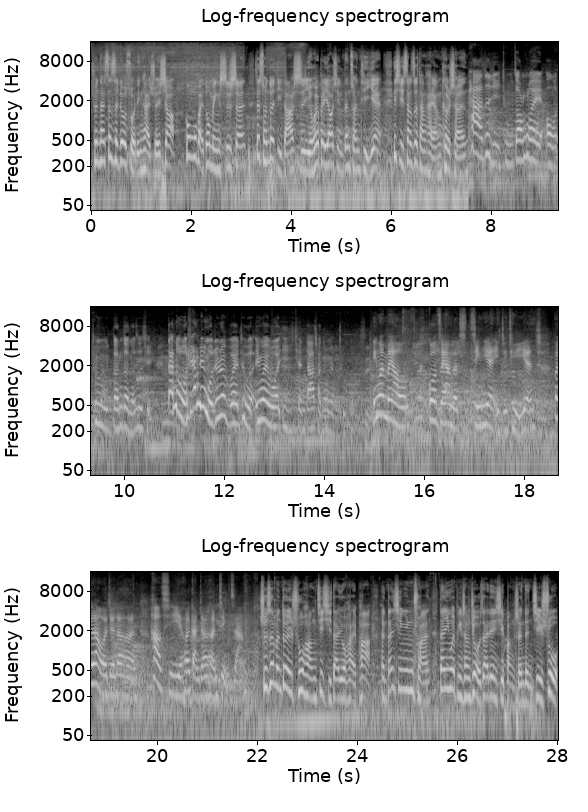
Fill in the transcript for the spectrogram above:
全台三十六所临海学校，共五百多名师生，在船队抵达时也会被邀请登船体验，一起上这堂海洋课程。怕自己途中会呕吐等等的事情，但是我相信我绝对不会吐的，因为我以前搭船都没有吐过。因为没有过这样的经验以及体验，会让我觉得很好奇，也会感觉很紧张。学生们对于出航既期待又害怕，很担心晕船，但因为平常就有在练习绑绳等技术，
